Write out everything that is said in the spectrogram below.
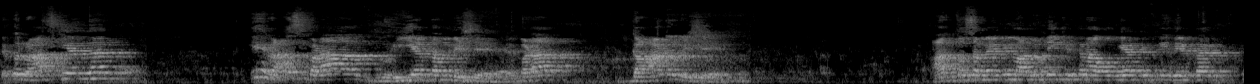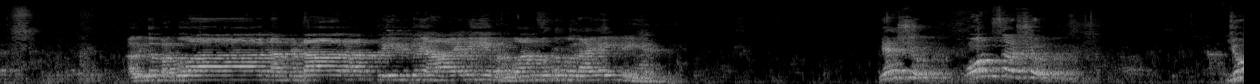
देखो, रास के अंदर ये रास बड़ा गुह्यतम विषय है, बड़ा गाढ़ विषय। आज तो समय भी मालूम नहीं कितना हो गया, कितनी देर तक। अभी तो भगवान पिता रात्रि तो यहाँ आए नहीं है, भगवान को तो बुलाया ही नहीं है। यह शुभ, कौन सा शुभ? जो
